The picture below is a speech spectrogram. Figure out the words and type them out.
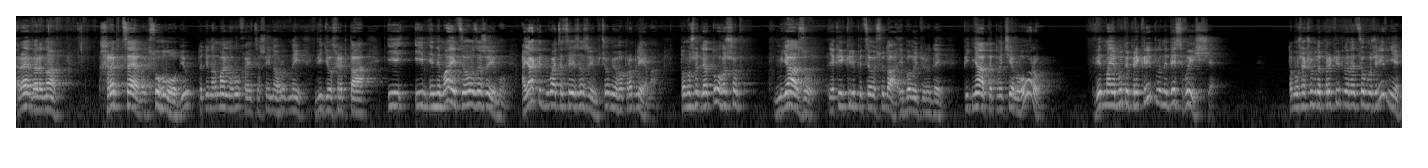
реберно хребцевих суглобів, тоді нормально рухається шийно-грудний відділ хребта, і, і, і немає цього зажиму. А як відбувається цей зажим? В чому його проблема? Тому що для того, щоб м'язу, який кріпиться ось сюди і болить у людей, підняти плече вгору, він має бути прикріплений десь вище. Тому що якщо буде прикріплений на цьому ж рівні,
